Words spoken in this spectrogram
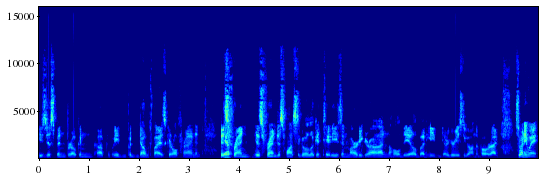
he's just been broken up, he'd been dumped by his girlfriend, and his Yep. friend his friend just wants to go look at titties and Mardi Gras and the whole deal, but he agrees to go on the boat ride. So anyway,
